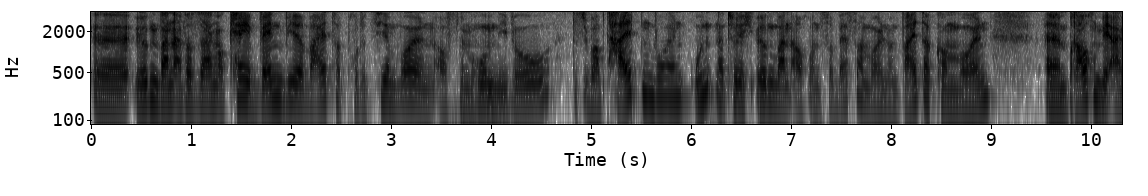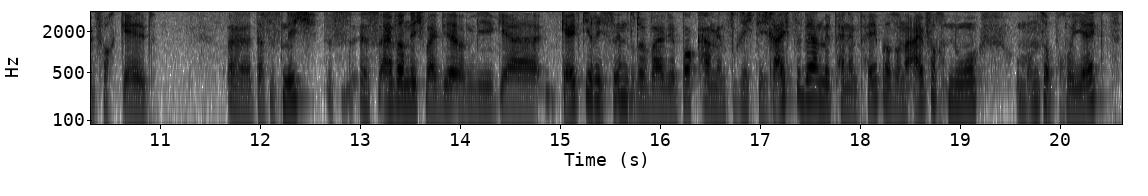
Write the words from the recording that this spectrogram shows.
äh, irgendwann einfach sagen, okay, wenn wir weiter produzieren wollen auf einem hohen Niveau, das überhaupt halten wollen und natürlich irgendwann auch uns verbessern wollen und weiterkommen wollen, äh, brauchen wir einfach Geld. Äh, das ist nicht, das ist einfach nicht, weil wir irgendwie geldgierig sind oder weil wir Bock haben, jetzt richtig reich zu werden mit Pen and Paper, sondern einfach nur, um unser Projekt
